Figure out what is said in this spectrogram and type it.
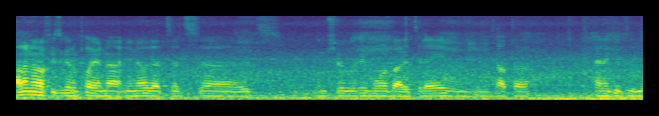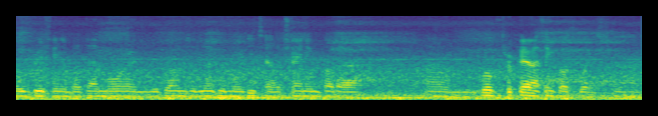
I don't know if he's going to play or not. You know, that's that's uh. I'm sure we'll hear more about it today, and, and Tata kind of gives a little briefing about that more, and we'll go into a little bit more detail training. But uh, um, we'll prepare, I think, both ways. Know,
